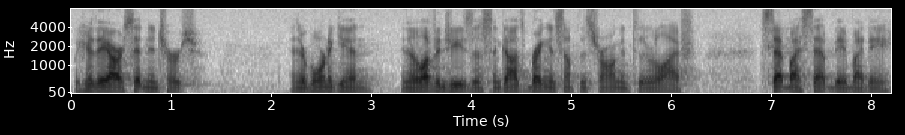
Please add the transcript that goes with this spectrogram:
but here they are sitting in church, and they're born again and they're loving Jesus, and God's bringing something strong into their life, step by step, day by day.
